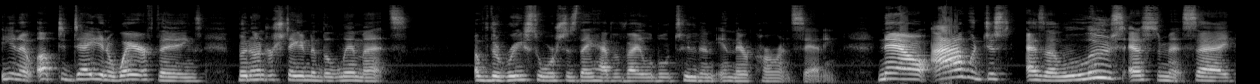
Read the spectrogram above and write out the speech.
you know, up to date and aware of things, but understanding the limits of the resources they have available to them in their current setting. Now, I would just, as a loose estimate, say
